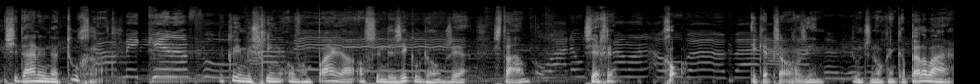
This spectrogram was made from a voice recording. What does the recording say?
Als je daar nu naartoe gaat, dan kun je misschien over een paar jaar, als ze in de Ziggo Dome staan, zeggen... Goh, ik heb ze al gezien toen ze nog in Capelle waren.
